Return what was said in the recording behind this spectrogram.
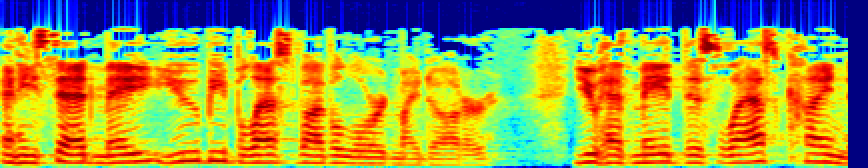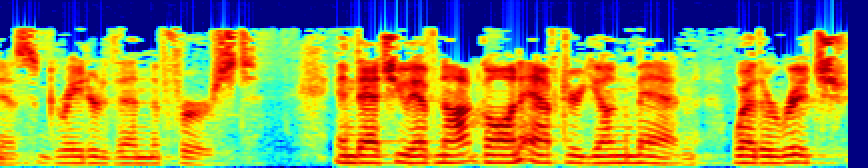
And he said, May you be blessed by the Lord, my daughter. You have made this last kindness greater than the first, in that you have not gone after young men, whether rich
